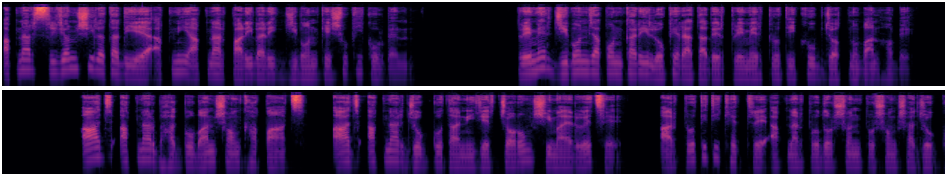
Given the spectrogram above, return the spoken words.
আপনার সৃজনশীলতা দিয়ে আপনি আপনার পারিবারিক জীবনকে সুখী করবেন। প্রেমের জীবনযাপনকারী লোকেরা তাদের প্রেমের প্রতি খুব যত্নবান হবে। আজ আপনার ভাগ্যবান সংখ্যা পাঁচ, আজ আপনার যোগ্যতা নিজের চরম সীমায় রয়েছে, আর প্রতিটি ক্ষেত্রে আপনার প্রদর্শন প্রশংসাযোগ্য।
